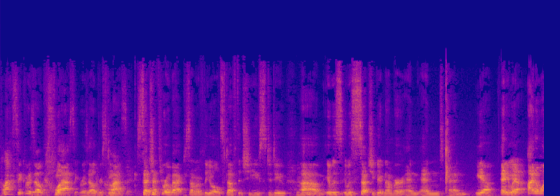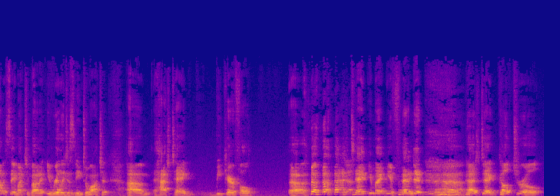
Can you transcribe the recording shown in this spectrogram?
classic Roselle. Classic Roselle Christina. Classic. Such a throwback to some of the old stuff that she used to do. Mm-hmm. Um, it was it was such a good number and and and yeah. Anyway, Yeah. I don't want to say much about it. You really just need to watch it. Um, hashtag be careful. Uh, hashtag you might be offended. Uh-huh. Hashtag cultural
